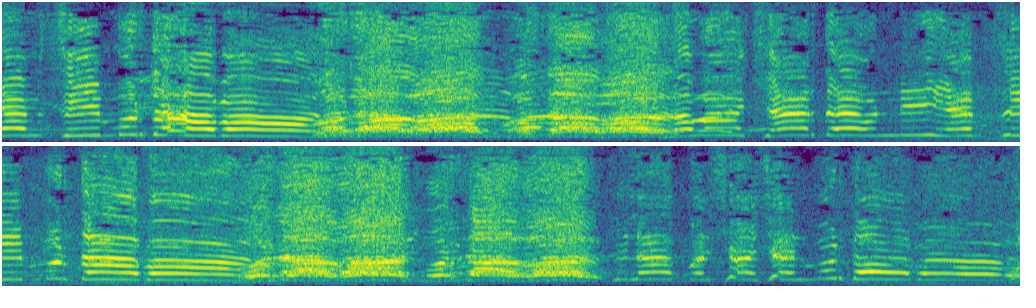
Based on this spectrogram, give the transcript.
ਐਮਸੀ ਮੁਰਦਾਬਾਦ ਮੁਰਦਾਬਾਦ ਮੁਰਦਾਬਾਦ ਨਵਾਂ ਸ਼ਹਿਰ ਦੇ 19 ਐਮਸੀ ਮੁਰਦਾਬਾਦ ਮੁਰਦਾਬਾਦ ਮੁਰਦਾਬਾਦ ਜ਼ਿਲ੍ਹਾ ਪ੍ਰਸ਼ਾਸਨ ਮੁਰਦਾਬਾਦ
